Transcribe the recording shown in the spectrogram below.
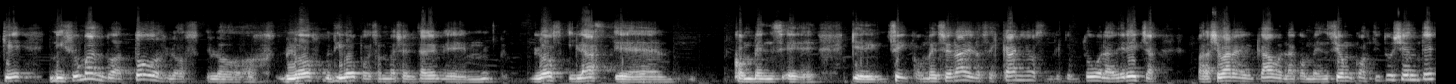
Que ni sumando a todos los, los, los digo, porque son mayoritarios, eh, los y las eh, conven- eh, que, sí, convencionales, los escaños que obtuvo la derecha para llevar a cabo la convención constituyente,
